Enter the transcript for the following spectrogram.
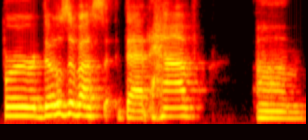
For those of us that have um,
